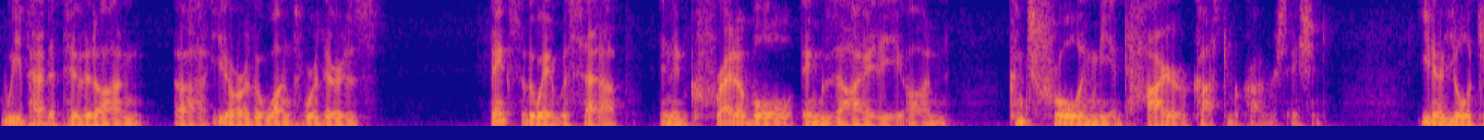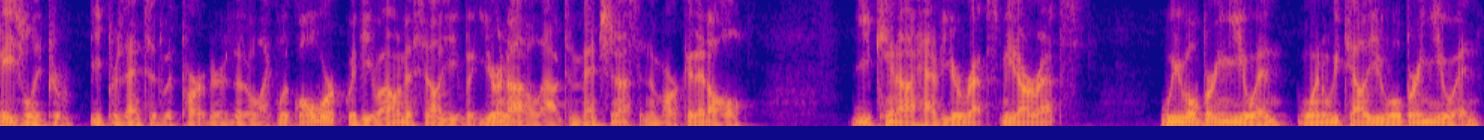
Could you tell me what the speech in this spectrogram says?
we've had to pivot on, uh, you know, are the ones where there's, thanks to the way it was set up, an incredible anxiety on controlling the entire customer conversation. You know, you'll occasionally be presented with partners that are like, look, I'll work with you. I want to sell you, but you're not allowed to mention us in the market at all. You cannot have your reps meet our reps. We will bring you in when we tell you we'll bring you in.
